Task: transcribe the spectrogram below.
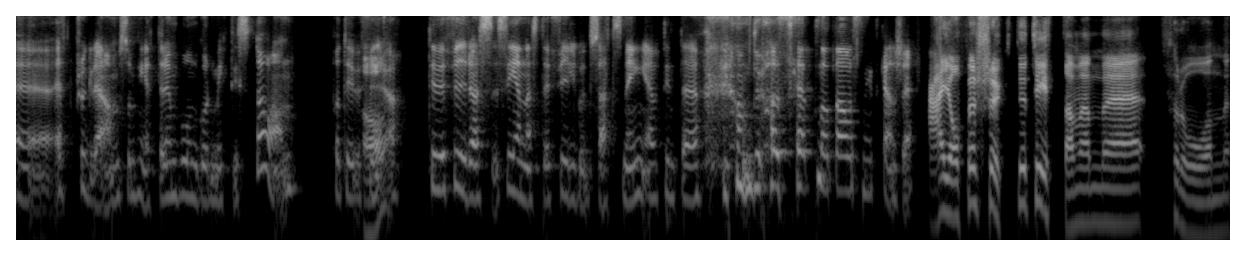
eh, ett program som heter En bondgård mitt i stan på TV4. Ja. TV4s senaste feelgood-satsning. Jag vet inte om du har sett något avsnitt kanske? Nej, jag försökte titta, men eh, från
